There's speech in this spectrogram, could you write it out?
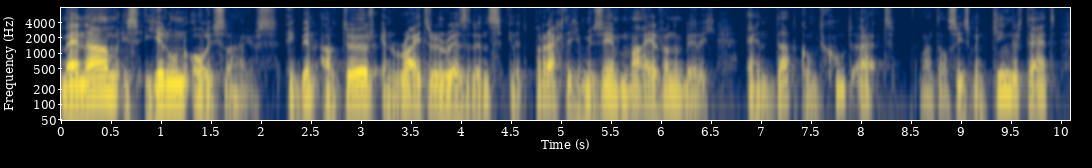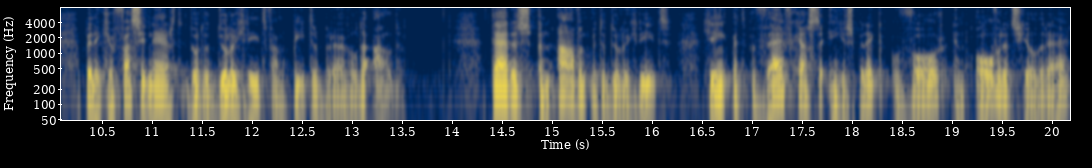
Mijn naam is Jeroen Olieslagers. Ik ben auteur en writer in residence in het prachtige museum Maier van den Berg. En dat komt goed uit, want al sinds mijn kindertijd ben ik gefascineerd door de Dullegriet van Pieter Bruegel de Oude. Tijdens een avond met de Dullegriet ging ik met vijf gasten in gesprek voor en over het schilderij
